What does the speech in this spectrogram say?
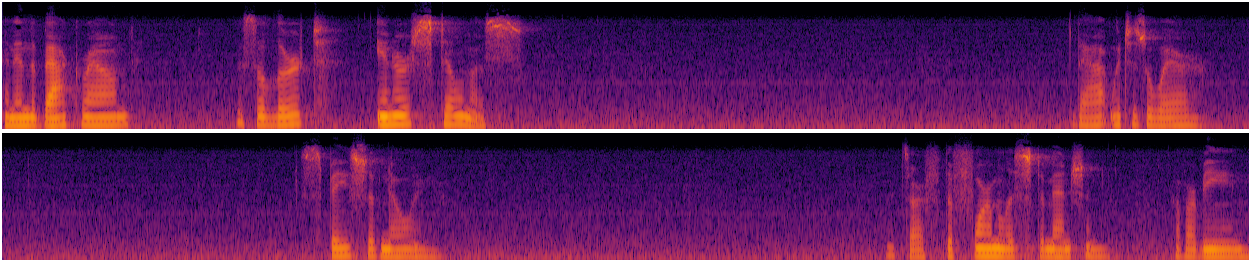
And in the background, this alert inner stillness. That which is aware. Space of knowing. It's our, the formless dimension of our being.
